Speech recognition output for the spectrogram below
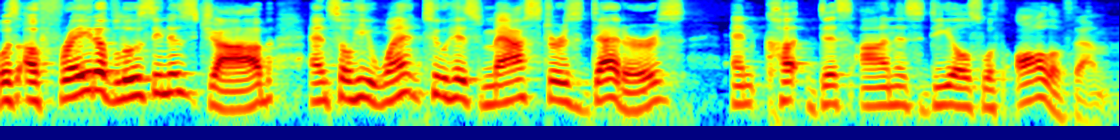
was afraid of losing his job, and so he went to his master's debtors and cut dishonest deals with all of them,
